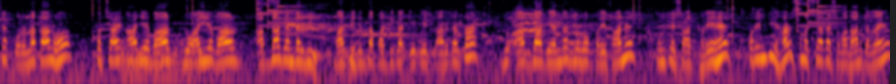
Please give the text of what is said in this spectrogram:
चाहे कोरोना काल हो और चाहे आज ये बाढ़ जो आई है, बाढ़ आपदा के अंदर भी भारतीय जनता पार्टी का एक एक कार्यकर्ता जो आपदा के अंदर जो लोग परेशान हैं उनके साथ खड़े हैं और इनकी हर समस्या का समाधान कर रहे हैं।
